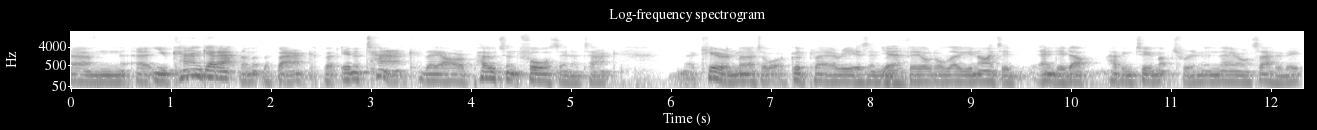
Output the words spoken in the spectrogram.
Um, uh, you can get at them at the back, but in attack, they are a potent force in attack. Uh, Kieran Murtagh, what a good player he is in Yeah. midfield, although United ended up having too much for him in there on Saturday.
